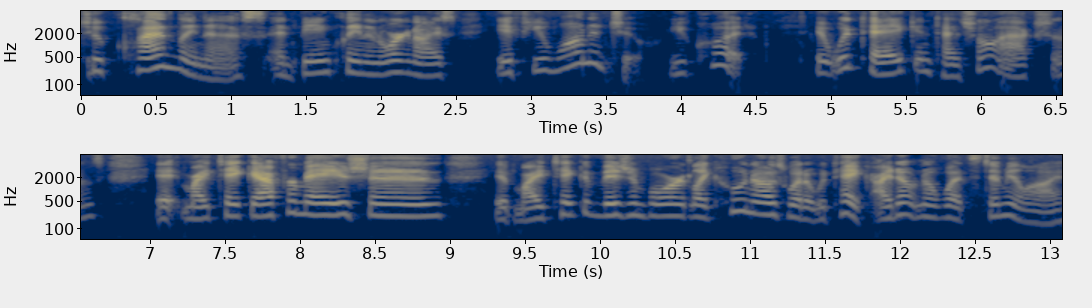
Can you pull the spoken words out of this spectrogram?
to cleanliness and being clean and organized if you wanted to. You could. It would take intentional actions. It might take affirmation. It might take a vision board. Like, who knows what it would take? I don't know what stimuli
